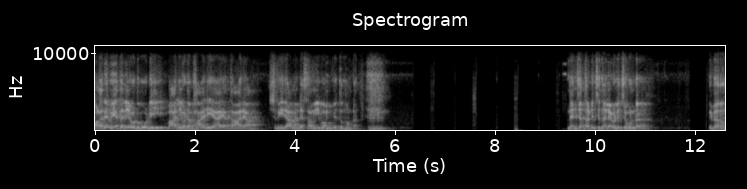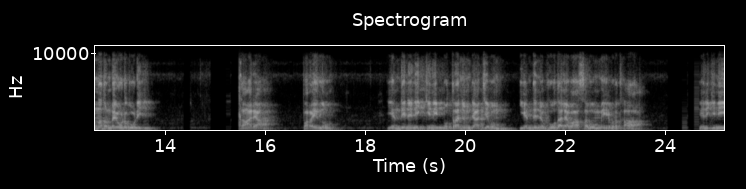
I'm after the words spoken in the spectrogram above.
വളരെ വേദനയോടുകൂടി ബാലിയുടെ ഭാര്യയായ താര ശ്രീരാമന്റെ സമീപം എത്തുന്നുണ്ട്. നെഞ്ചത്തടിച്ച് നിലവിളിച്ചുകൊണ്ട് ഇടറുന്ന തൊണ്ടയോടുകൂടി താര പറയുന്നു. എന്തിനെനിക്കിനി പുത്രനും രാജ്യവും എന്തിനു ഭൂതലവാസവും മേ വൃഥ? എനിക്കിനി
